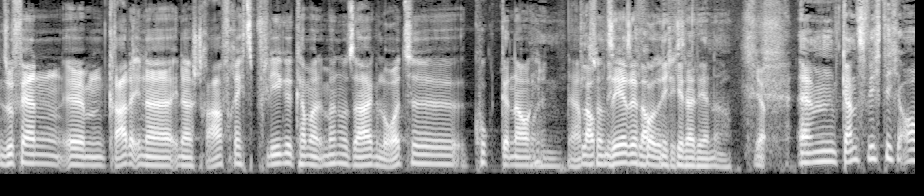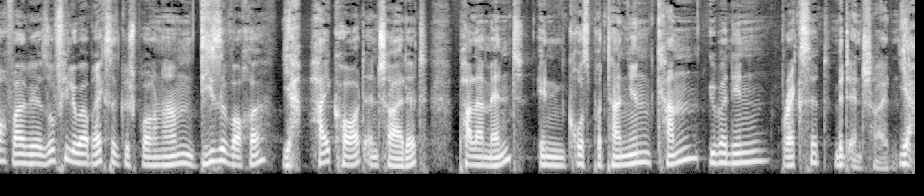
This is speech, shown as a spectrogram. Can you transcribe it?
insofern ähm, gerade in der, in der Strafrechtspflege kann man immer nur sagen, Leute, guckt genau hin. Ja, muss Glaubt man nicht, sehr, sehr glaubt vorsichtig nicht jeder sein. DNA. Ja. Ähm, ganz wichtig auch, weil wir so viel über Brexit gesprochen haben, diese Woche, Ja. High Court entscheidet, Parlament in Großbritannien kann über den Brexit mitentscheiden. Ja,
